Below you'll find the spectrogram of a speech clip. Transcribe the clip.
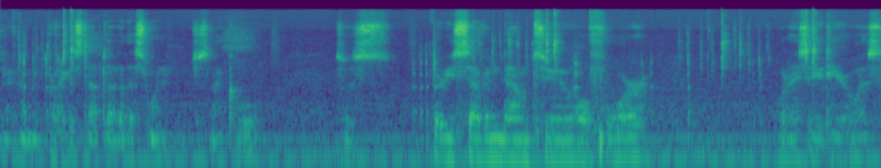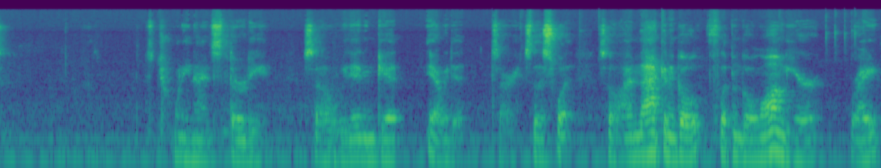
I'm probably get stopped out of this one, which is not cool. So it's 37 down to 04. What did I say ATR was? 29, it's 30. So we didn't get, yeah, we did. Sorry. So this is what, so I'm not going to go flip and go long here, right?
